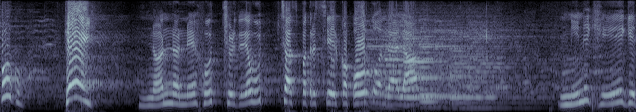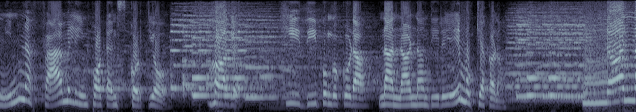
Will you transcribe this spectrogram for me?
ಹೋಗು. ಹೇಯ್! ನನ್ನನ್ನೇ ಹುಚ್ಚಿಡ್ದಿದೆ ಹುಚ್ಚಾಸ್ಪತ್ರೆ ಸೇರ್ಕ ಹೋಗು ಅಂದಲ್ಲ ನಿನಗೆ ಹೇಗೆ ನಿನ್ನ ಫ್ಯಾಮಿಲಿ ಇಂಪಾರ್ಟೆನ್ಸ್ ಕೊಡ್ತೀಯೋ ಹಾಗೆ ಈ ದೀಪಂಗು ಕೂಡ ನನ್ನ ಅಣ್ಣಂದಿರೇ ಮುಖ್ಯ ಕಣ. ನನ್ನ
